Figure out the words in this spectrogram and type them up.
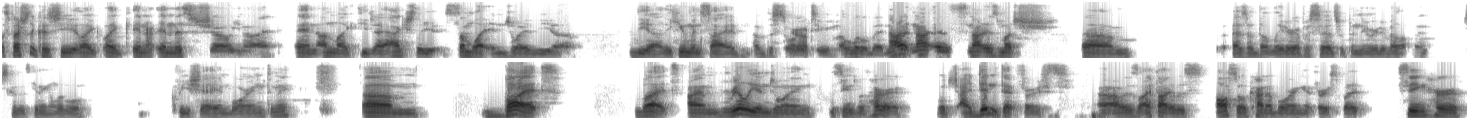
Especially because she like like in in this show, you know, I, and unlike TJ, I actually somewhat enjoy the uh, the uh, the human side of the story too a little bit. Not not as not as much um, as of the later episodes with the newer development, just because it's getting a little cliche and boring to me. Um, but but I'm really enjoying the scenes with her, which I didn't at first. I, I was I thought it was also kind of boring at first, but seeing her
